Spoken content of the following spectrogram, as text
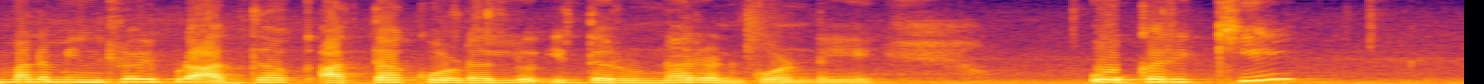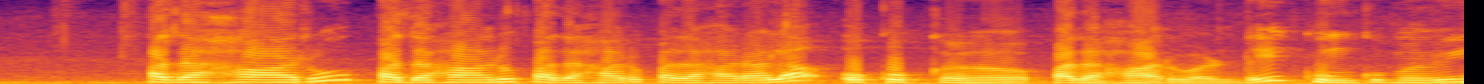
మనం ఇంట్లో ఇప్పుడు అత్త అత్త కోడళ్ళు ఇద్దరు ఉన్నారనుకోండి ఒకరికి పదహారు పదహారు పదహారు పదహారు అలా ఒక్కొక్క పదహారు అండి. కుంకుమవి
